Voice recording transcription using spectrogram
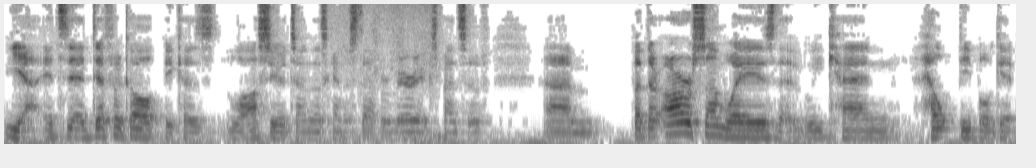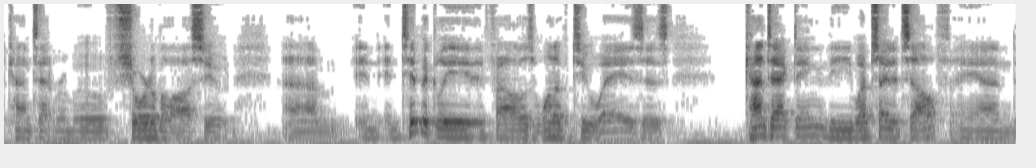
Yeah, it's uh, difficult because lawsuits on this kind of stuff are very expensive. Um, but there are some ways that we can help people get content removed short of a lawsuit. Um, and, and typically, it follows one of two ways: is contacting the website itself and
